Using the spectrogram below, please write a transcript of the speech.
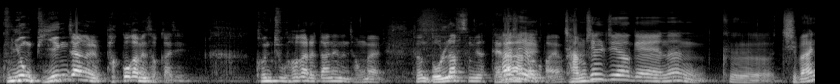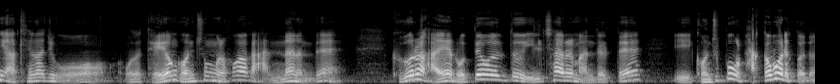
군용 비행장을 바꿔가면서까지 건축 허가를 따내는 정말 저는 놀랍습니다. 대단하다고 봐요. 잠실 지역에는 그 집안이 약해가지고 오늘 대형 건축물 허가가 안 나는데 그거를 아예 롯데월드 1차를 만들 때 이 건축법을 바꿔버렸거든.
